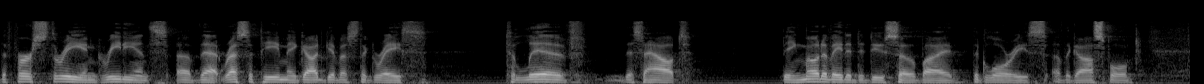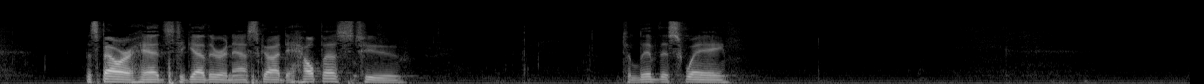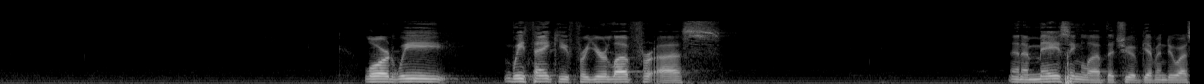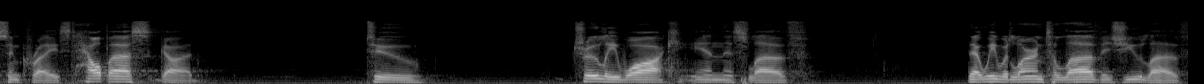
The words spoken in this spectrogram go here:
the first three ingredients of that recipe. May God give us the grace to live this out, being motivated to do so by the glories of the gospel. Let's bow our heads together and ask God to help us to, to live this way. Lord, we we thank you for your love for us. An amazing love that you have given to us in Christ. Help us, God, to truly walk in this love. That we would learn to love as you love,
